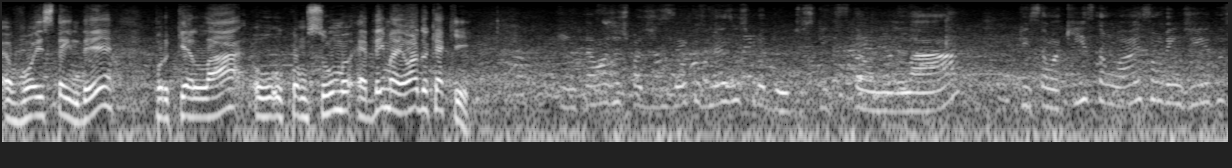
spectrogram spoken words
eu vou estender porque lá o, o consumo é bem maior do que aqui. Então a gente pode dizer que os mesmos produtos que estão lá, que estão aqui, estão lá e são vendidos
